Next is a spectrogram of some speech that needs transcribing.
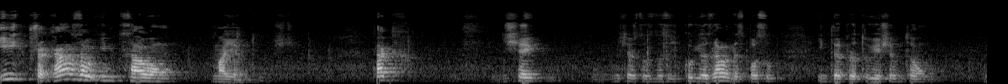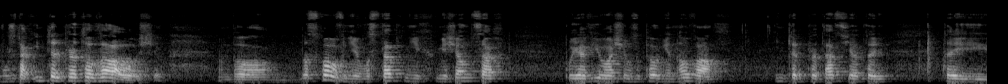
i przekazał im całą majętność. Tak dzisiaj myślę, że to w dosyć kuriozalny sposób interpretuje się tą, może tak interpretowało się, bo dosłownie w ostatnich miesiącach pojawiła się zupełnie nowa interpretacja tej, tej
